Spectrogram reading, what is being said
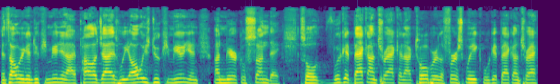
and thought we were going to do communion, I apologize. We always do communion on Miracle Sunday. So we'll get back on track in October, the first week. We'll get back on track.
